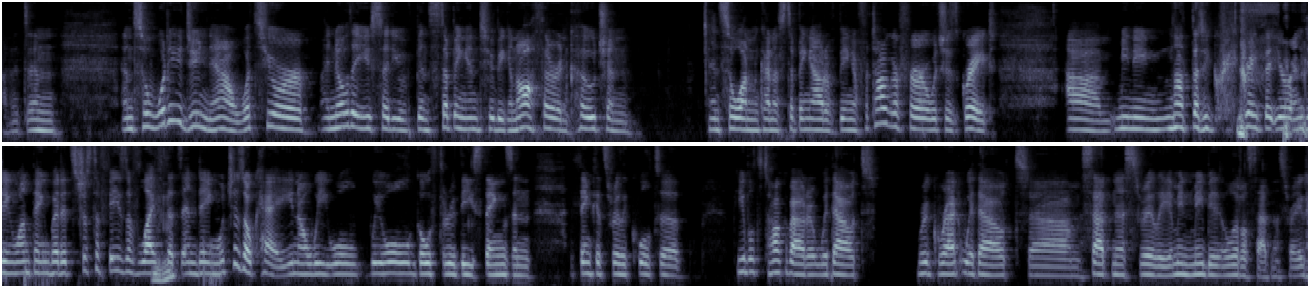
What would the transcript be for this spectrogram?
Love it. And and so what do you do now? What's your I know that you said you've been stepping into being an author and coach and and so on, kind of stepping out of being a photographer, which is great um, meaning not that it great that you're ending one thing, but it's just a phase of life mm-hmm. that's ending, which is okay. You know, we will we all go through these things, and I think it's really cool to be able to talk about it without regret, without um, sadness. Really, I mean, maybe a little sadness, right?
